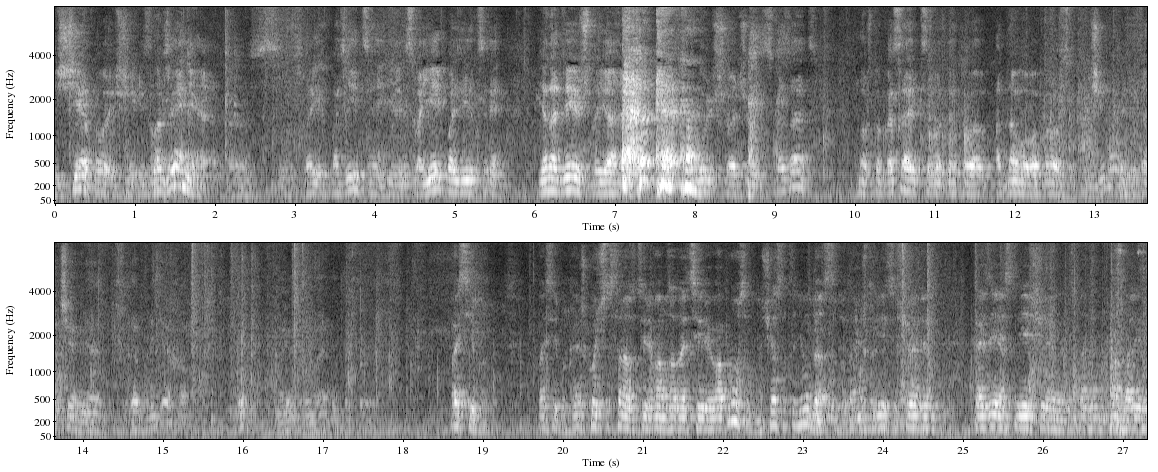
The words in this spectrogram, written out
исчерпывающее изложение э, своих позиций или своей позиции. Я надеюсь, что я могу еще о чем-то сказать. Но что касается вот этого одного вопроса, почему или зачем я сюда приехал, вот мое понимание такое. Спасибо. Спасибо. Конечно, хочется сразу теперь вам задать серию вопросов, но сейчас это не удастся, потому что есть еще один хозяин встречи, господин Пан Валерий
